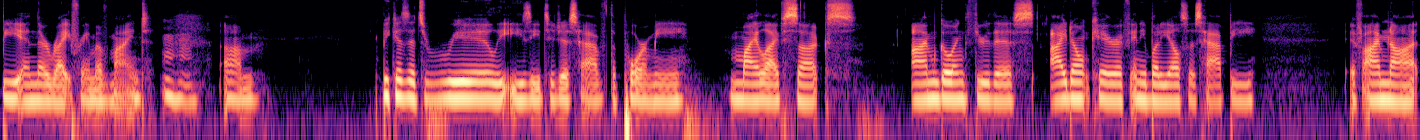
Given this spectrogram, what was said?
be in their right frame of mind mm-hmm. um, because it's really easy to just have the poor me. My life sucks. I'm going through this. I don't care if anybody else is happy. If I'm not,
